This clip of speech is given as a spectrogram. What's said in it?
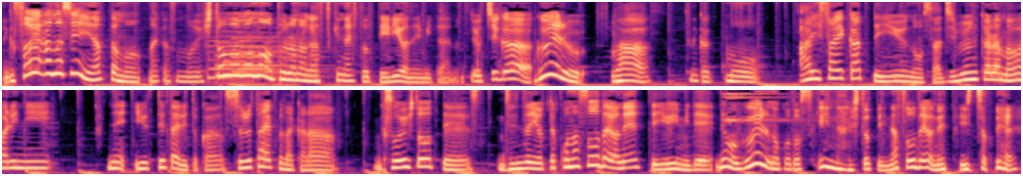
なんかそういう話になったの。なんかその人のものを取るのが好きな人っているよね、みたいな。で、うちが、グエルは、なんかもう、愛妻家っていうのをさ、自分から周りにね、言ってたりとかするタイプだから、そういう人って全然寄ってこなそうだよねっていう意味で、でもグエルのこと好きになる人っていなそうだよねって言っちゃって。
